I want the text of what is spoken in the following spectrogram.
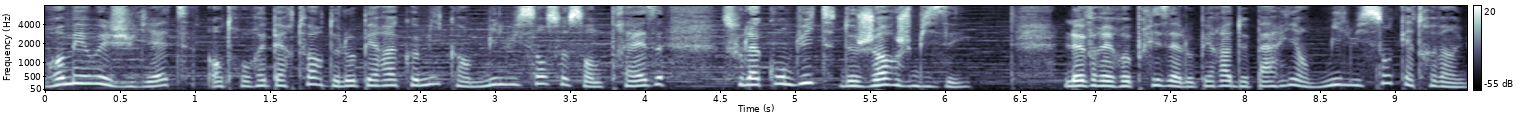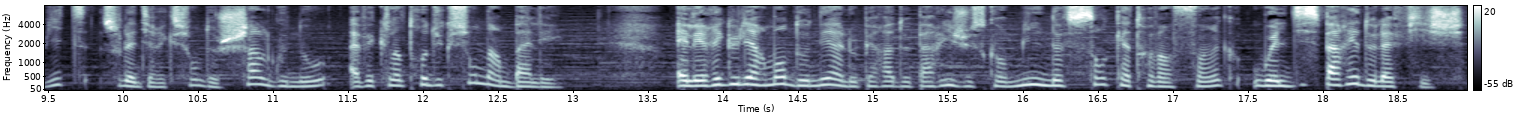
Roméo et Juliette entre au répertoire de l'opéra comique en 1873 sous la conduite de Georges Bizet. L'œuvre est reprise à l'Opéra de Paris en 1888 sous la direction de Charles Gounod avec l'introduction d'un ballet. Elle est régulièrement donnée à l'Opéra de Paris jusqu'en 1985 où elle disparaît de l'affiche.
